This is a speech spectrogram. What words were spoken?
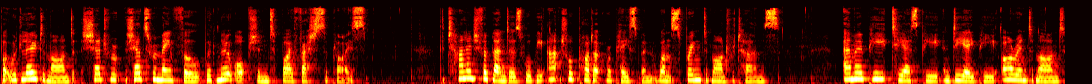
but with low demand, shed, sheds remain full with no option to buy fresh supplies. The challenge for blenders will be actual product replacement once spring demand returns. MOP, TSP, and DAP are in demand,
